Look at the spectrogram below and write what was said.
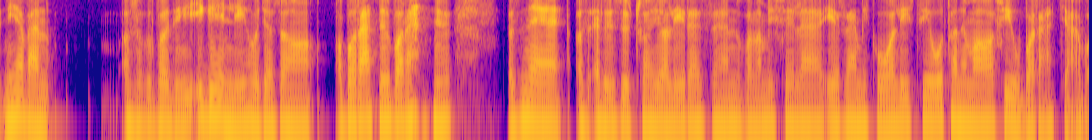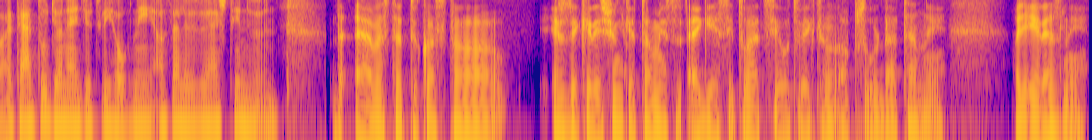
nyilván az vagy igényli, hogy az a, a barátnő barátnő az ne az előző csajjal érezzen valamiféle érzelmi koalíciót, hanem a fiú barátjával. Tehát tudjon együtt vihogni az előző esti nőn. De elvesztettük azt a érzékelésünket, ami ezt az egész szituációt végtelen abszurdá tenni? Vagy érezni?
